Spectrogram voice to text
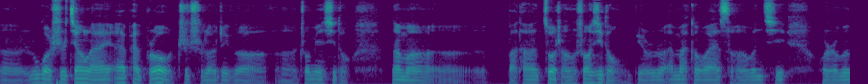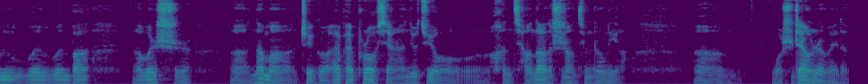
呃，如果是将来 iPad Pro 支持了这个呃桌面系统，那么、把它做成双系统，比如说 macOS 和 Win 七或者 Win Win Win 八呃 Win 十呃，那么这个 iPad Pro 显然就具有很强大的市场竞争力了。嗯，我是这样认为的。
